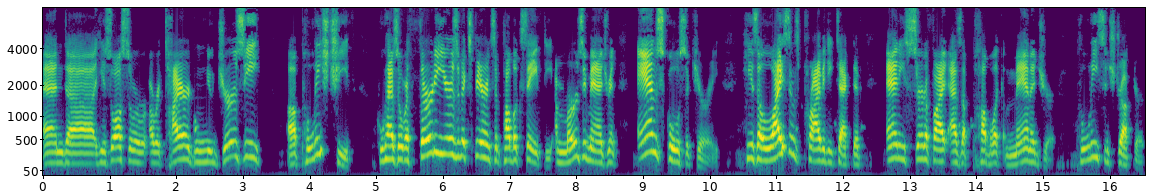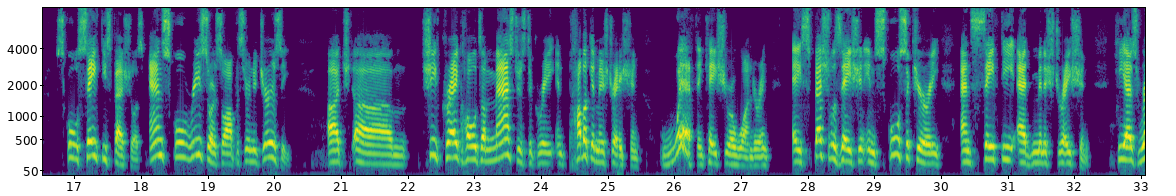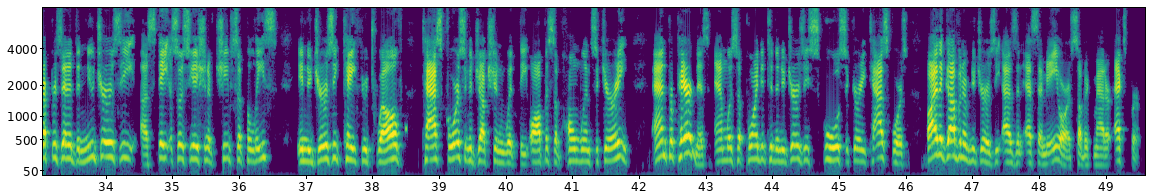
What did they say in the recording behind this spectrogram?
And uh, he's also a retired New Jersey uh, police chief who has over 30 years of experience in public safety, emergency management, and school security. He's a licensed private detective and he's certified as a public manager, police instructor, school safety specialist, and school resource officer in New Jersey. Uh, um, Chief Craig holds a master's degree in public administration with, in case you were wondering, a specialization in school security and safety administration. He has represented the New Jersey uh, State Association of Chiefs of Police in New Jersey K through 12 task force in conjunction with the Office of Homeland Security and Preparedness and was appointed to the New Jersey School Security Task Force by the governor of New Jersey as an SME or a subject matter expert.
